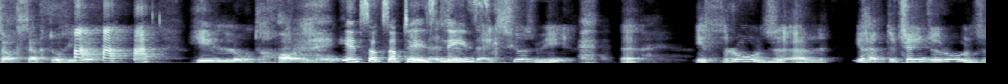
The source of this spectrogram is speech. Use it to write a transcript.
socks up to here, he looked horrible. He had socks up to And his I said, knees. Excuse me, uh, if rules are, you have to change the rules.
